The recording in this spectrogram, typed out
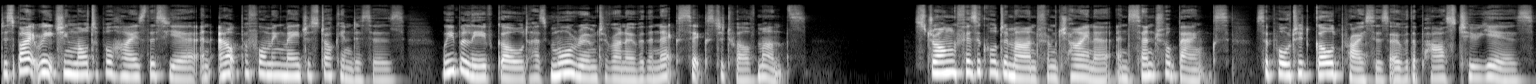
Despite reaching multiple highs this year and outperforming major stock indices, we believe gold has more room to run over the next 6 to 12 months. Strong physical demand from China and central banks supported gold prices over the past two years,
